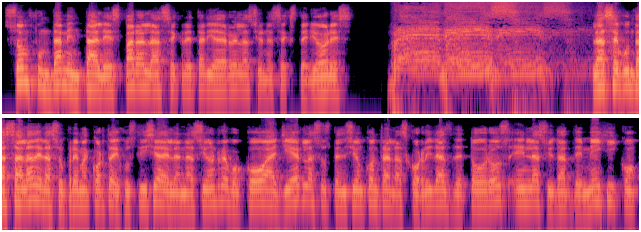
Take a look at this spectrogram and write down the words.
son fundamentales para la Secretaría de Relaciones Exteriores. La segunda sala de la Suprema Corte de Justicia de la Nación revocó ayer la suspensión contra las corridas de toros en la Ciudad de México.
